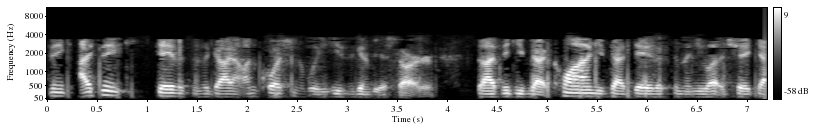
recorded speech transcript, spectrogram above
think I think Davis is a guy unquestionably he's going to be a starter. So I think you've got Klein, you've got Davis, and then you let it shake out.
